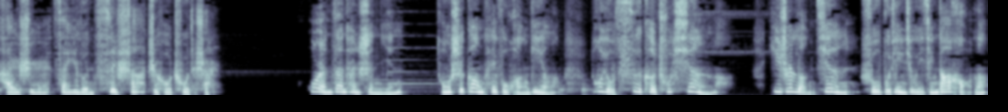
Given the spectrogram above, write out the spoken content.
还是在一轮刺杀之后出的事儿。顾然赞叹沈宁。同时更佩服皇帝了，都有刺客出现了，一支冷箭说不定就已经搭好了，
